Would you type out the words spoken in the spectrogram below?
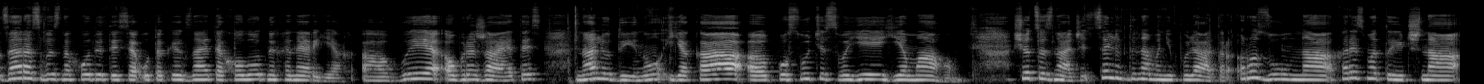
Зараз ви знаходитеся у таких, знаєте, холодних енергіях. Ви ображаєтесь на людину, яка по суті своєї є магом. Що це значить? Це людина-маніпулятор, розумна, харизматична,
